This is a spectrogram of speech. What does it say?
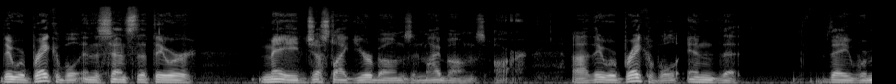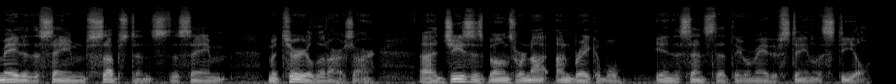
they were breakable in the sense that they were made just like your bones and my bones are. Uh, they were breakable in that they were made of the same substance, the same material that ours are. Uh, Jesus' bones were not unbreakable in the sense that they were made of stainless steel.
